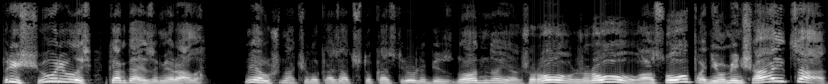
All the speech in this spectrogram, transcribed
прищуривалась, когда я замирала. Мне уж начало казаться, что кастрюля бездонная. Жру, жру, а супа не уменьшается.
